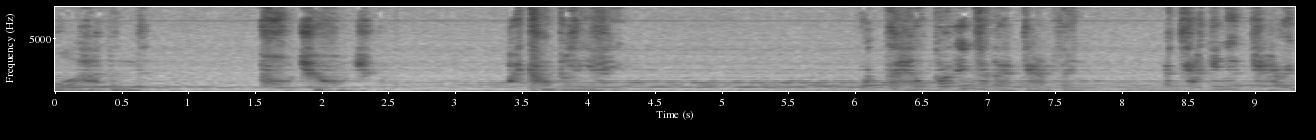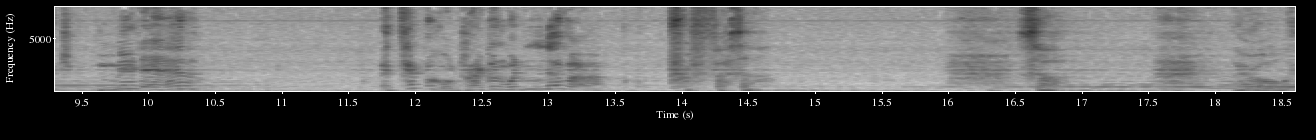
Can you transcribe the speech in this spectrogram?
What happened? Poor George. Typical dragon would never... Professor? Sir, where are we?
